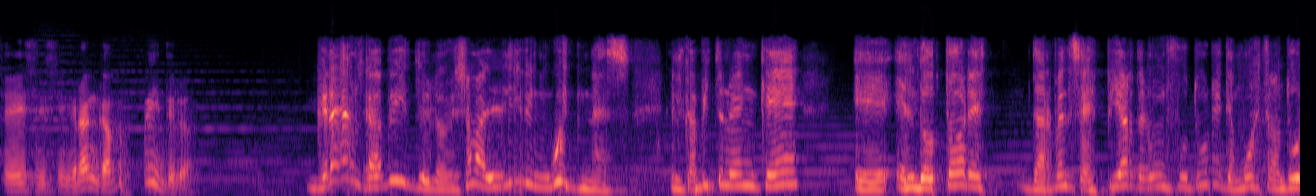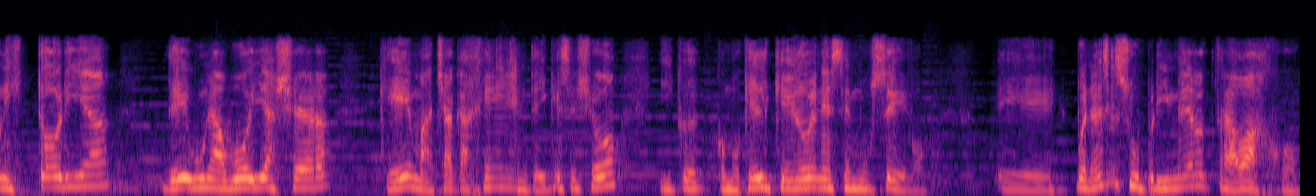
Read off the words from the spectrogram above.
sí, sí, sí, gran capítulo. gran capítulo que se llama Living Witness, el capítulo en que eh, el doctor es- de repente se despierta en un futuro y te muestran toda una historia de una Voyager que machaca gente y qué sé yo, y que- como que él quedó en ese museo. Eh, bueno, ese es su primer trabajo.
